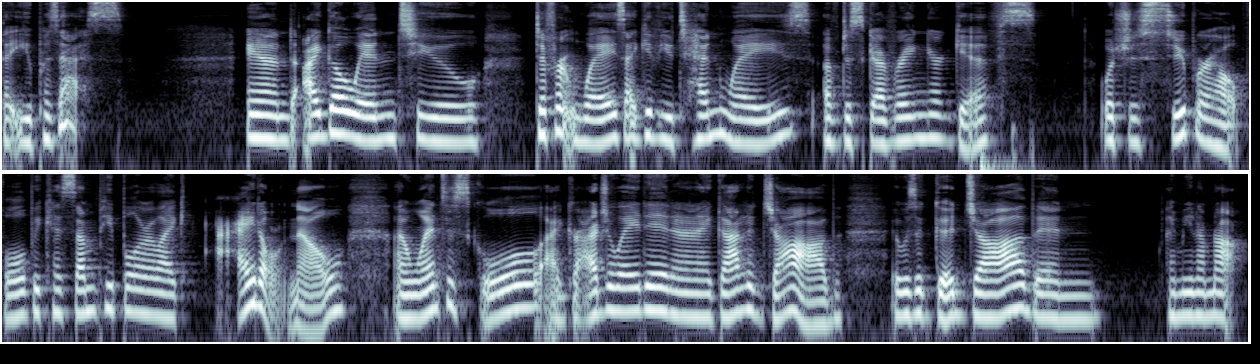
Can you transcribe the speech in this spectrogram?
that you possess. And I go into different ways. I give you 10 ways of discovering your gifts, which is super helpful because some people are like, I don't know. I went to school, I graduated, and I got a job. It was a good job, and I mean, I'm not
